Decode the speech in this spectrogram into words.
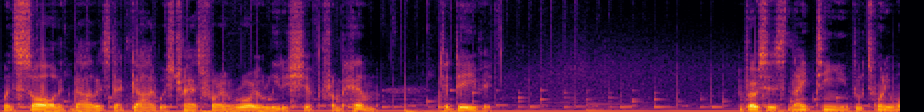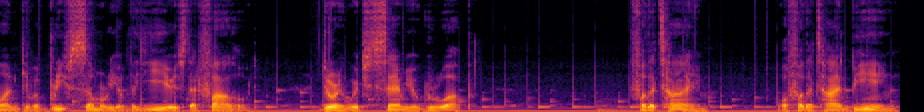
when Saul acknowledged that God was transferring royal leadership from him to David. Verses 19 through 21 give a brief summary of the years that followed, during which Samuel grew up. For the time, or for the time being,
